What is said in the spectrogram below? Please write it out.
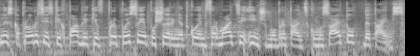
Низка проросійських пабліків приписує поширення такої інформації іншому британському сайту The Times.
